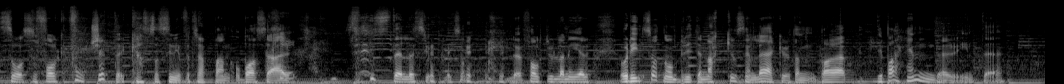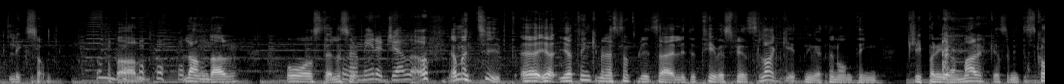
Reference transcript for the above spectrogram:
Så, så folk fortsätter kasta sig ner för trappan och bara så här Okej. ställer sig upp liksom. Folk rullar ner. Och det är inte så att någon bryter nacken och sen läker, utan bara, det bara händer inte. Liksom. De bara landar och ställer sig upp. made of jello. Ja men typ. Eh, jag, jag tänker mig nästan att det blir så här lite tv-spelslaggigt, ni vet när någonting klippar igenom marken som inte ska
